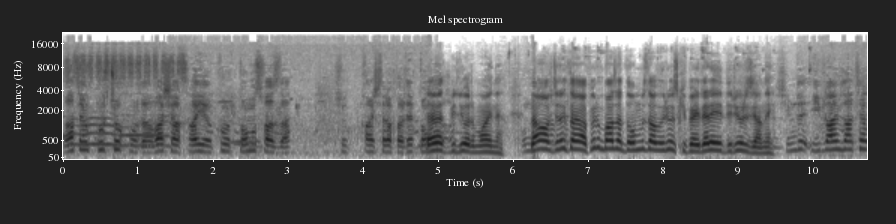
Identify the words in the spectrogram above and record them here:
Zaten kurt çok burada. Vaşak, ayı, kurt, domuz fazla. Şu karşı taraflarda hep domuz Evet var. biliyorum aynen. Ben Bunlar avcılık da yapıyorum. Bazen domuz da veriyoruz küpeklere yediriyoruz yani. Şimdi İbrahim zaten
